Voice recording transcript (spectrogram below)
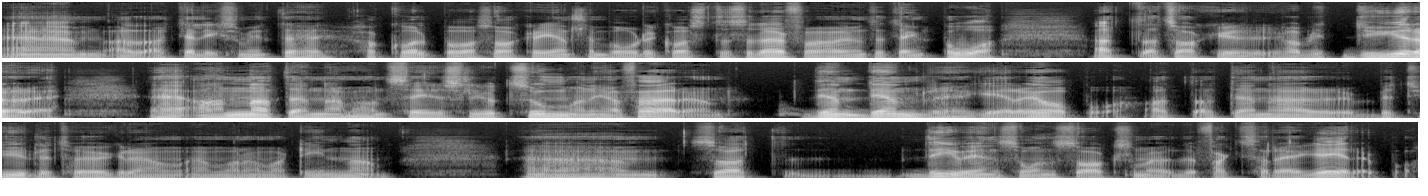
Um, att jag liksom inte har koll på vad saker egentligen borde kosta. Så därför har jag inte tänkt på att, att saker har blivit dyrare. Eh, annat än när man ser slutsumman i affären. Den, den reagerar jag på. Att, att den är betydligt högre än, än vad den varit innan. Um, så att det är ju en sån sak som jag faktiskt har reagerat på.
